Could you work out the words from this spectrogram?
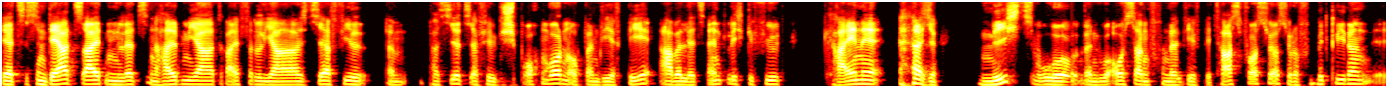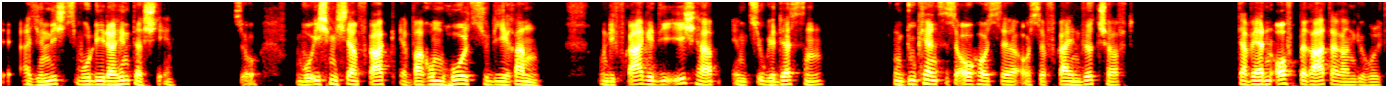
Jetzt ist in der Zeit, im letzten halben Jahr, dreiviertel Jahr, sehr viel ähm, passiert, sehr viel gesprochen worden, auch beim DFB, aber letztendlich gefühlt keine, also nichts, wo, wenn du Aussagen von der DFB Taskforce hörst oder von Mitgliedern, äh, also nichts, wo die dahinter stehen. So, wo ich mich dann frage, äh, warum holst du die ran? Und die Frage, die ich habe im Zuge dessen, und du kennst es auch aus der, aus der freien Wirtschaft, da werden oft Berater rangeholt,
